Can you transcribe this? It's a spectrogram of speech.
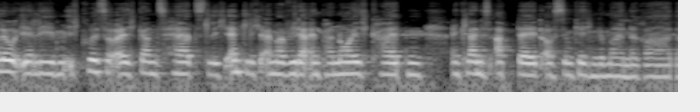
Hallo ihr Lieben, ich grüße euch ganz herzlich. Endlich einmal wieder ein paar Neuigkeiten, ein kleines Update aus dem Kirchengemeinderat.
